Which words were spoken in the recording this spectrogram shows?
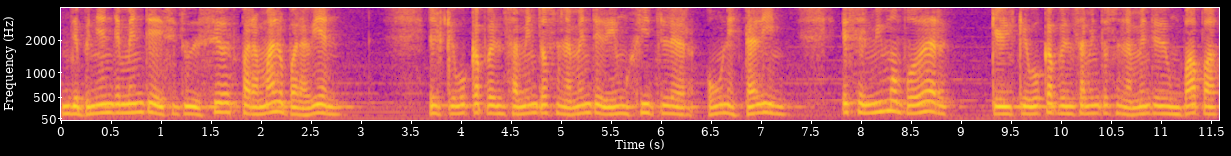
independientemente de si tu deseo es para mal o para bien. El que evoca pensamientos en la mente de un Hitler o un Stalin es el mismo poder que el que evoca pensamientos en la mente de un papa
